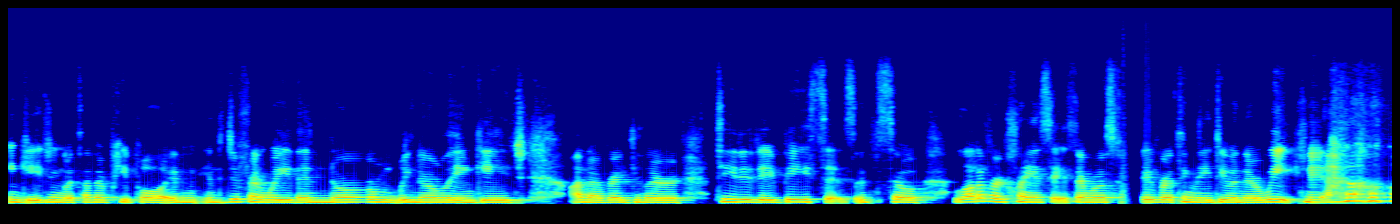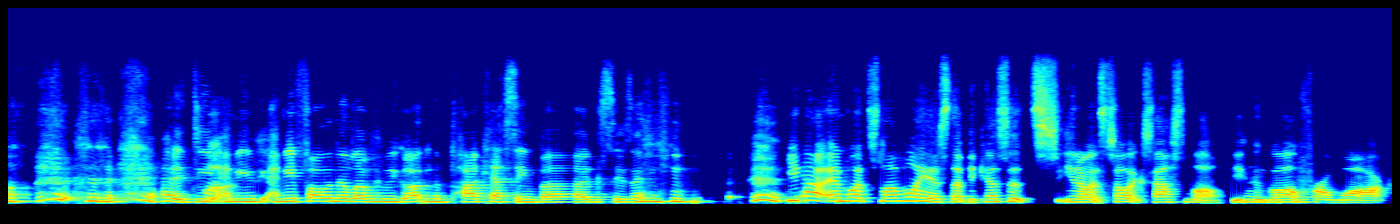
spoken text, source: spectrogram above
engaging with other people in, in a different way than normally normally engage on a regular day to day basis. And so a lot of our clients say it's their most favorite thing they do in their week now. Uh, do you, have you have you fallen in love? Have you gotten the podcasting bug, Susan? yeah, and what's lovely is that because it's you know it's so accessible, you can go out mm-hmm. for a walk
